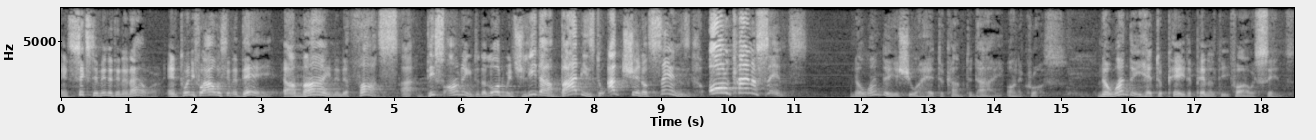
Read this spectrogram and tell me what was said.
and 60 minutes in an hour, and 24 hours in a day, our mind and the thoughts are dishonoring to the Lord, which lead our bodies to action of sins, all kind of sins. No wonder Yeshua had to come to die on the cross. No wonder he had to pay the penalty for our sins.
